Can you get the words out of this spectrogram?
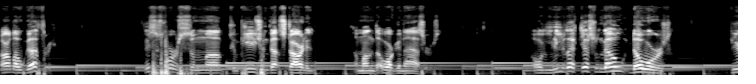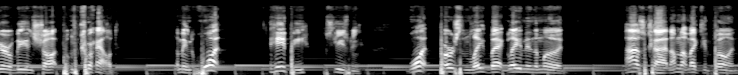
Arlo Guthrie? This is where some uh, confusion got started among the organizers. Oh, you let this one go? Doors. Fear of being shot from the crowd. I mean, what hippie, excuse me, what person laid back laying in the mud, eyes a kite, I'm not making fun,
